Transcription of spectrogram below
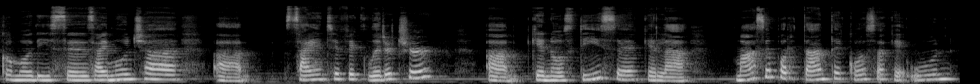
como dices, hay mucha um, scientific literature um, que nos dice que la más importante cosa que un,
